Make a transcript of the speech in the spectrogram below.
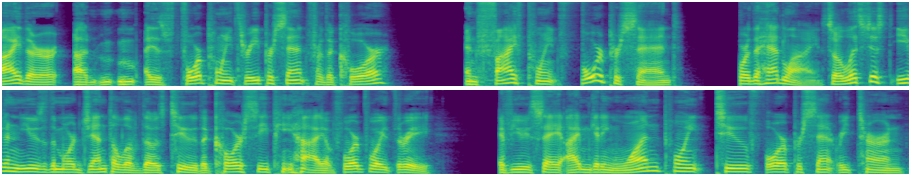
either a, is 4.3% for the core and 5.4% for the headline. So let's just even use the more gentle of those two, the core CPI of 4.3. If you say I'm getting 1.24% return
